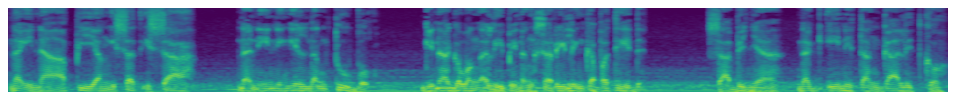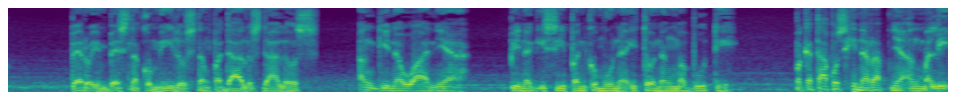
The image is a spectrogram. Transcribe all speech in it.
na inaapi ang isa't isa, naniningil ng tubo, ginagawang alipin ng sariling kapatid. Sabi niya, nag-init ang galit ko. Pero imbes na kumilos ng padalos-dalos, ang ginawa niya, pinag-isipan ko muna ito ng mabuti. Pagkatapos hinarap niya ang mali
